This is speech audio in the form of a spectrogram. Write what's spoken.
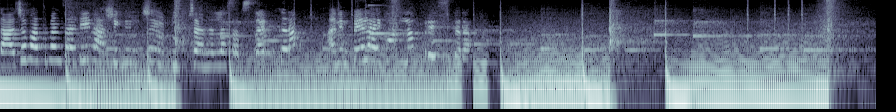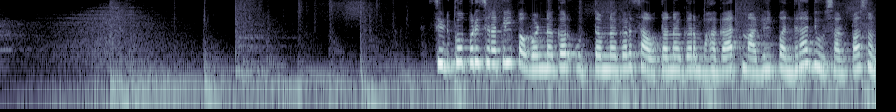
ताज्या बातम्यांसाठी नाशिक न्यूजच्या युट्यूब चॅनलला सबस्क्राईब करा आणि बेल आयकॉनला प्रेस करा. सिडको परिसरातील पवननगर उत्तमनगर सावतानगर भागात मागील पंधरा दिवसांपासून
